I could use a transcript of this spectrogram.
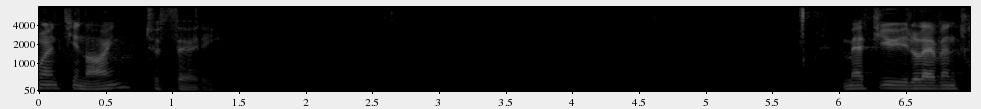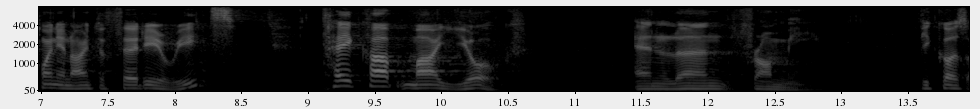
29 to 30. Matthew 11, 29 to 30 reads, Take up my yoke and learn from me, because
